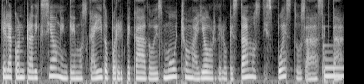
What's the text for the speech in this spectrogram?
que la contradicción en que hemos caído por el pecado es mucho mayor de lo que estamos dispuestos a aceptar.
